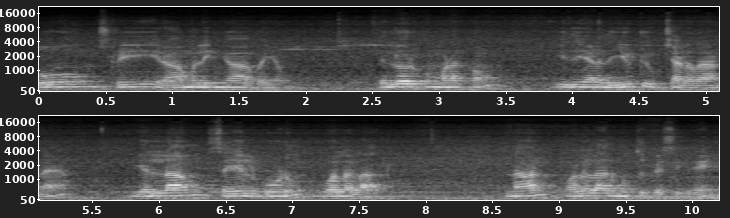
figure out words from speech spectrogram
ஓம் ஸ்ரீ ராமலிங்கா அபயம் எல்லோருக்கும் வணக்கம். இது எனது யூடியூப் சேனலான எல்லாம் செயல்கூடும் வள்ளலார். நான் வள்ளலார் முத்து பேசுகிறேன்.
